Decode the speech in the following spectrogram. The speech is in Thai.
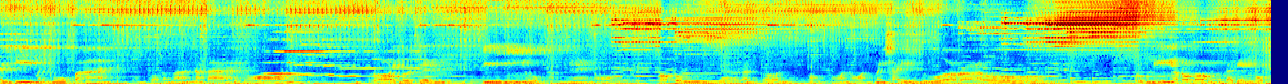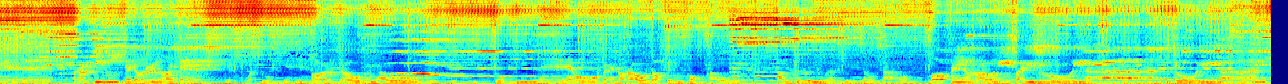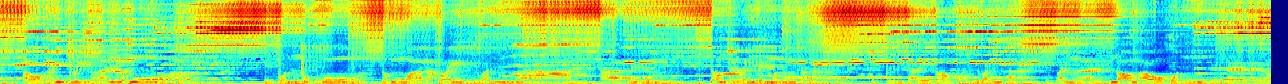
ใจที่มือนถูกฟานทรมานน้ำตาเปียกอ่อนร้อยเปอร์เซ็นต์ที่นี้อกหักแน่นอนเพราะคนจะรันทนห้องหัวนอนไม่ใช่ตัวเราพรุ่งนี้เราต้องกลายเป็นผู้แพ้รักจริงจะโดนลอยแพ เจ็บปวดดวงแก่เพราะเจ้าเยาช่วงนี้แล้วแฟนเราต้องเป็นของเขาทำคืนวันเจ้าสาว บอกให้เรานี้ไปช่วยงานช่วยงานเอาให้ช่วยงานลงหัวเป็นคนทุกหัว ลงหัวละค่อยวันงานถ้าไม่ถึง น้องเชิญเป็นมือสังหารถึงใจต้องไปวันงาน วันงานน้องเอาบนเอว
